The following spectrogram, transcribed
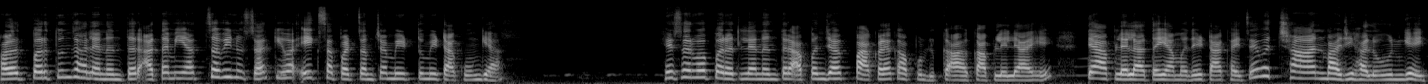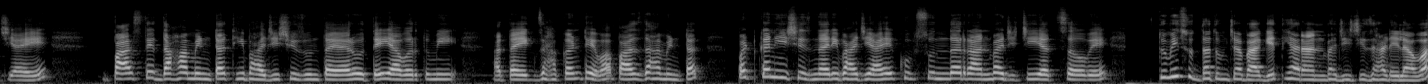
हळद परतून झाल्यानंतर आता मी यात चवीनुसार किंवा एक सपाट चमचा मीठ तुम्ही टाकून घ्या. हे सर्व परतल्यानंतर आपण ज्या पाकळ्या कापून का कापलेल्या आहे त्या आपल्याला आता यामध्ये टाकायचं आहे व छान भाजी हलवून घ्यायची आहे. पाच ते दहा मिनटात ही भाजी शिजून तयार होते. यावर तुम्ही आता एक झाकण ठेवा. पाच दहा मिनटात पटकन ही शिजणारी भाजी आहे. खूप सुंदर रानभाजीची यात चव आहे. तुम्ही सुद्धा तुमच्या बागेत ह्या रानभाजीची झाडे लावा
